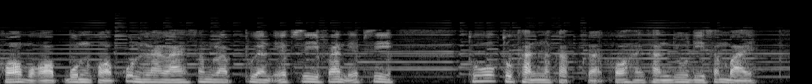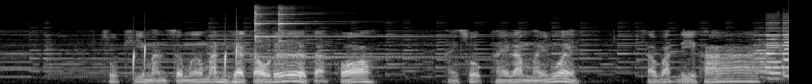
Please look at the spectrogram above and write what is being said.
ขอบอกบุญขอบคุณหลายๆสำหรับเพื่อน FC แฟน FC ทุกทุกท่านนะครับก็ขอให้ท่านอยู่ดีสบาย สุขีมันเสมอมันแค่เก่าเด้อกะขอให้สุขให้ร่ำให้รวย สวัสดีครับ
